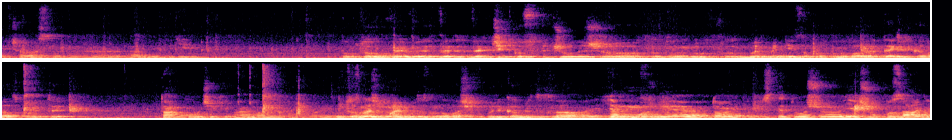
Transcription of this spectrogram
включалася на одній події. Тобто ви, ви, ви, ви чітко чули, що ну, мені запропонували декілька разів пройти. Так, вам так Ну, то значить має бути на вашій бодікамері це Е. Я не можу не готовий відповісти, тому що я йшов позаді.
